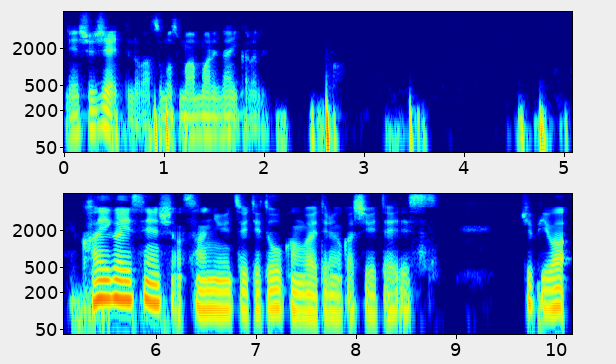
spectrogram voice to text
練習試合っていうのがそもそもあんまりないからね。海外選手の参入についてどう考えているのか知りたいです。ジュピは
